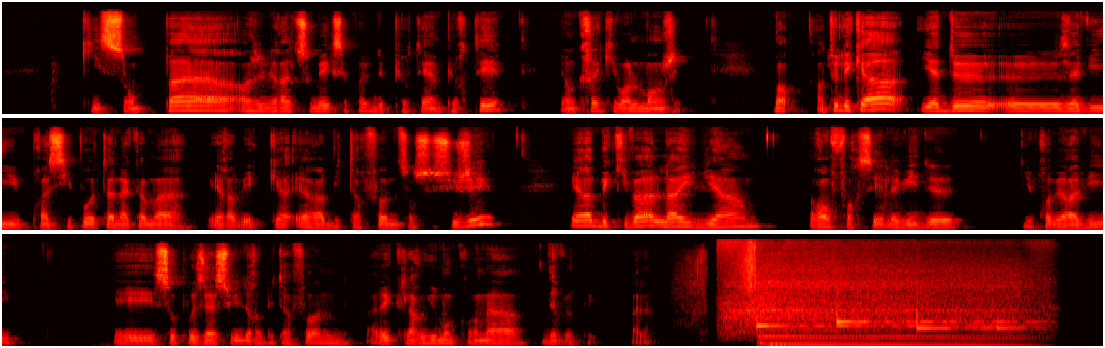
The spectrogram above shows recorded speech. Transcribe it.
qui sont pas en général soumis avec ces problèmes de pureté et impureté, et on craint qu'ils vont le manger. Bon, en tous les cas, il y a deux euh, avis principaux, Tanakama et Rabbi, Tarfon sur ce sujet. Et Rabbi là, il vient renforcer l'avis du premier avis et s'opposer à celui de Rabbi avec l'argument qu'on a développé. Voilà.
